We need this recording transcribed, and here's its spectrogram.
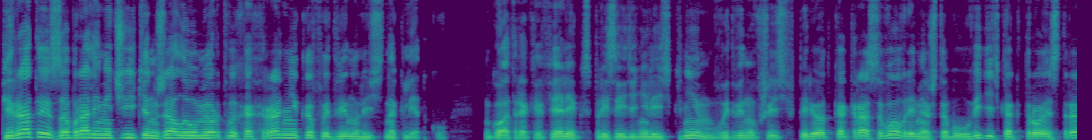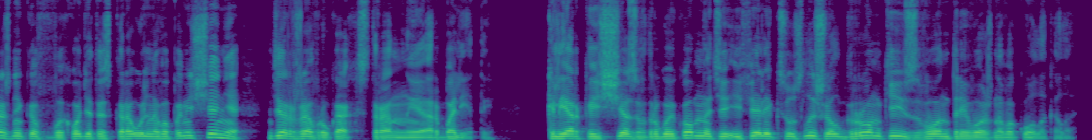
Пираты забрали мечи и кинжалы у мертвых охранников и двинулись на клетку. Готрек и Феликс присоединились к ним, выдвинувшись вперед как раз вовремя, чтобы увидеть, как трое стражников выходят из караульного помещения, держа в руках странные арбалеты. Клерк исчез в другой комнате, и Феликс услышал громкий звон тревожного колокола.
